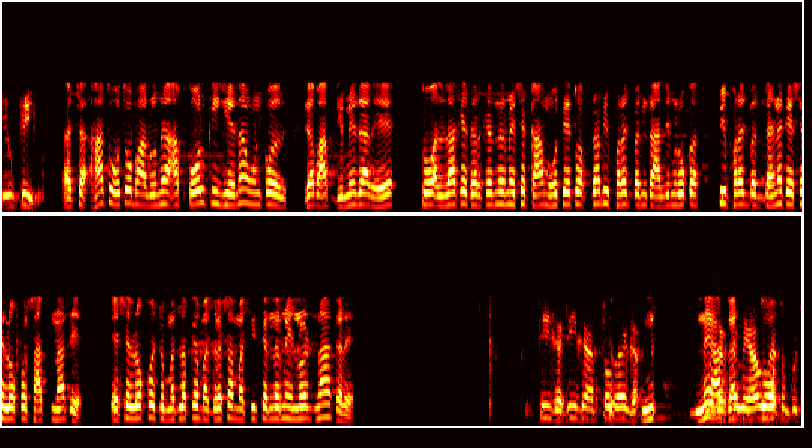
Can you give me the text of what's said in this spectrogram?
यूपी अच्छा हाँ तो वो तो मालूम है आप कॉल कीजिए ना उनको जब आप जिम्मेदार है तो अल्लाह के घर के अंदर में से काम होते हैं तो अपना भी फ़र्ज़ बनता है आलिम लोग का भी फ़र्ज़ बनता है ना कि ऐसे लोग को साथ ना दे ऐसे लोग को जो मतलब के मदरसा मस्जिद के अंदर में इन्वॉल्व ना करे। ठीक है ठीक है अब तो मैं नहीं आप मदरसे में आऊँगा तो तो कुछ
